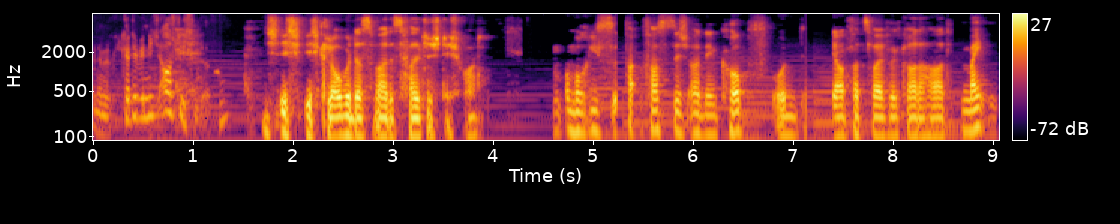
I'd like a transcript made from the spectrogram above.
Eine Möglichkeit, die wir nicht ausschließen dürfen. Ich, ich, ich glaube, das war das falsche Stichwort. Maurice fasst sich an den Kopf und ja, verzweifelt gerade hart. Mein.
